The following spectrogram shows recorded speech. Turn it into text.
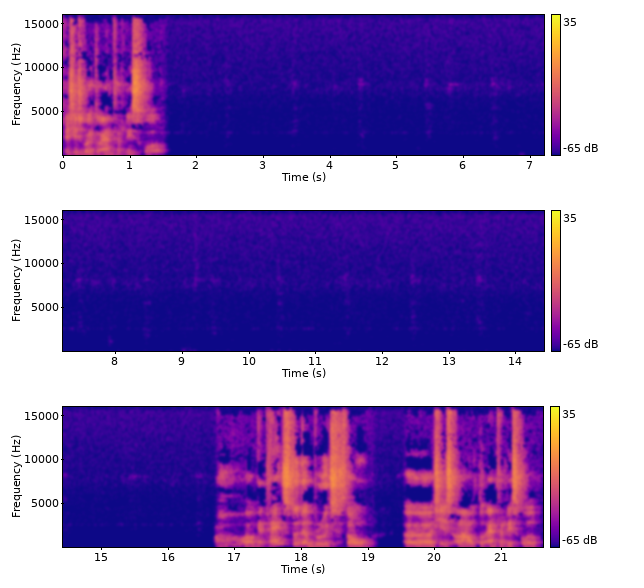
She's going to enter this school. Oh, okay. Thanks to the brooch, so uh, she is allowed to enter this school.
